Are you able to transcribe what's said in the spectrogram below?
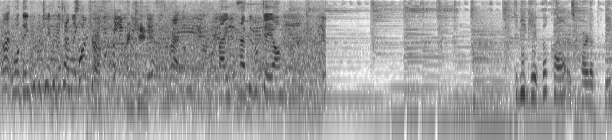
Alright, well thank you for taking the time to talk to us. Thank you. Alright, bye. Happy book day, y'all. The Bee Cave Book Haul is part of the Bee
